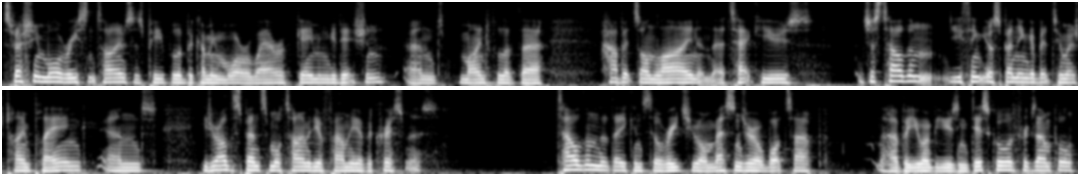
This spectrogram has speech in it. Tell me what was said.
especially in more recent times as people are becoming more aware of gaming addiction and mindful of their habits online and their tech use. Just tell them you think you're spending a bit too much time playing and you'd rather spend some more time with your family over Christmas. Tell them that they can still reach you on Messenger or WhatsApp, uh, but you won't be using Discord, for example,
